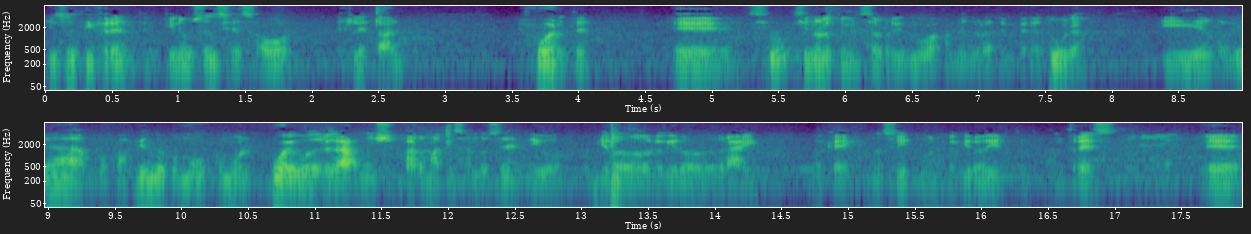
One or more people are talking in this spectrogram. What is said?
Y eso es diferente, tiene ausencia de sabor, es letal, es fuerte. eh, si, si no le tenés el ritmo va cambiando la temperatura. Y en realidad vos vas viendo cómo, cómo el juego del garnish va aromatizándose. Digo, lo quiero, lo quiero dry. Ok, una aceituna, lo quiero dirty. Van tres. Eh,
